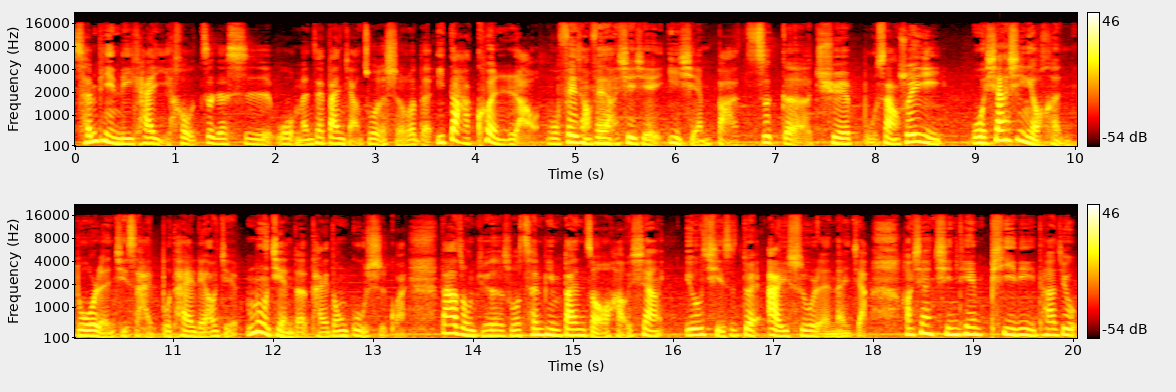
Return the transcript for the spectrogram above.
成品离开以后，这个是我们在办讲座的时候的一大困扰。我非常非常谢谢易贤把这个缺补上，所以。我相信有很多人其实还不太了解目前的台东故事馆。大家总觉得说陈平搬走，好像尤其是对爱书人来讲，好像晴天霹雳，他就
